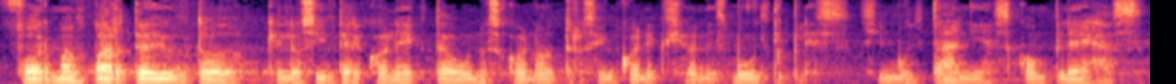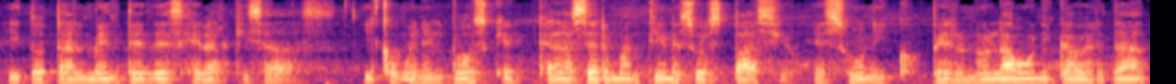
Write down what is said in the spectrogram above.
Forman parte de un todo que los interconecta unos con otros en conexiones múltiples, simultáneas, complejas y totalmente desjerarquizadas. Y como en el bosque, cada ser mantiene su espacio, es único, pero no la única verdad,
